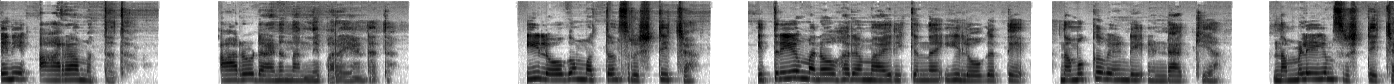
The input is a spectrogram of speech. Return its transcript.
ഇനി ആറാമത്തത്. ആരോടാണ് നന്ദി പറയേണ്ടത്? ഈ ലോകം മൊത്തം സൃഷ്ടിച്ച ഇത്രയും മനോഹരമായിരിക്കുന്ന ഈ ലോകത്തെ നമുക്ക് വേണ്ടി ഉണ്ടാക്കിയ നമ്മളെയും സൃഷ്ടിച്ച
